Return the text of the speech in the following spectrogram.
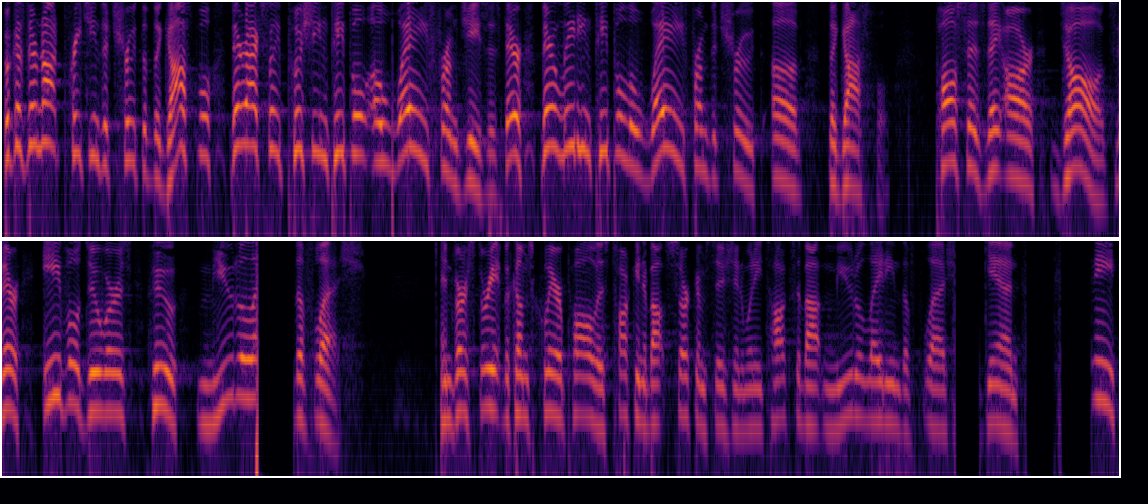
Because they're not preaching the truth of the gospel. They're actually pushing people away from Jesus. They're, they're leading people away from the truth of the gospel. Paul says they are dogs. They're evildoers who mutilate the flesh. In verse 3, it becomes clear Paul is talking about circumcision when he talks about mutilating the flesh. Again, any,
